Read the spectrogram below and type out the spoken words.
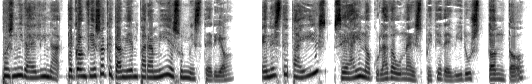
Pues mira, Elina, te confieso que también para mí es un misterio. En este país se ha inoculado una especie de virus tonto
